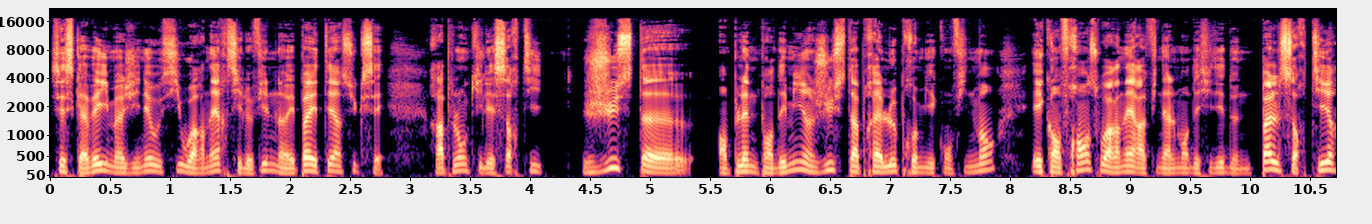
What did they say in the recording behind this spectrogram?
C'est ce qu'avait imaginé aussi Warner si le film n'avait pas été un succès. Rappelons qu'il est sorti juste euh, en pleine pandémie, hein, juste après le premier confinement, et qu'en France, Warner a finalement décidé de ne pas le sortir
